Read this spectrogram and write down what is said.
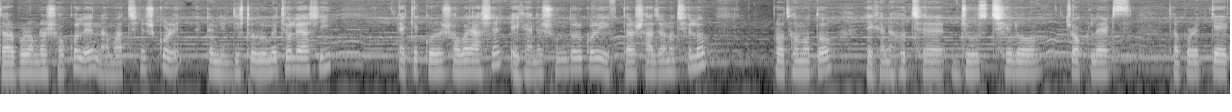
তারপর আমরা সকলে নামাজ শেষ করে একটা নির্দিষ্ট রুমে চলে আসি। এক এক করে সবাই আসে। এখানে সুন্দর করে ইফতার সাজানো ছিল। প্রথমত এখানে হচ্ছে জুস ছিল, চকলেটস, তারপরে কেক,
